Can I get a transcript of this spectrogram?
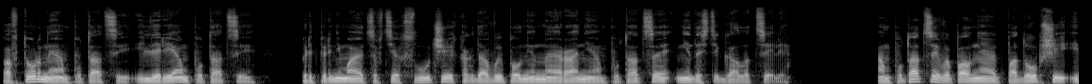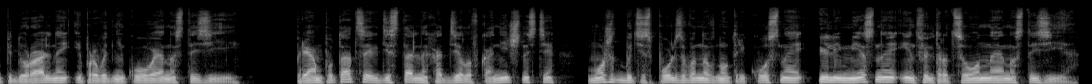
Повторные ампутации или реампутации – предпринимаются в тех случаях, когда выполненная ранее ампутация не достигала цели. Ампутации выполняют под общей эпидуральной и проводниковой анестезией. При ампутациях дистальных отделов конечности может быть использована внутрикостная или местная инфильтрационная анестезия.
